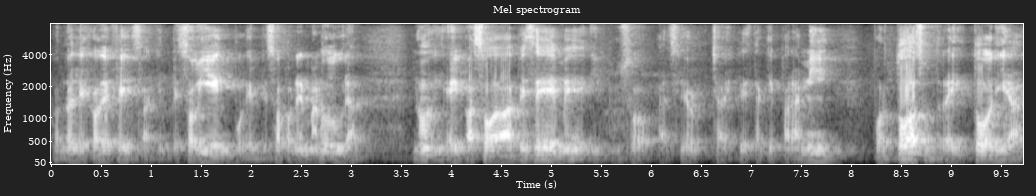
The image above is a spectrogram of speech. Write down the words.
cuando él dejó defensa, que empezó bien porque empezó a poner mano dura, ¿no? y ahí pasó a PCM y puso al señor Chávez Cresta, que para mí, por toda su trayectoria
